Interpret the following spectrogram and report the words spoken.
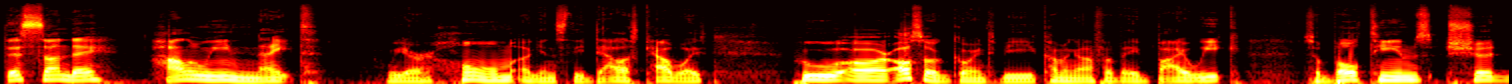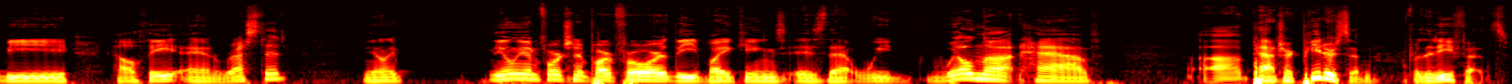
this Sunday, Halloween night, we are home against the Dallas Cowboys, who are also going to be coming off of a bye week. So both teams should be healthy and rested. The only the only unfortunate part for the Vikings is that we will not have uh, Patrick Peterson for the defense,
